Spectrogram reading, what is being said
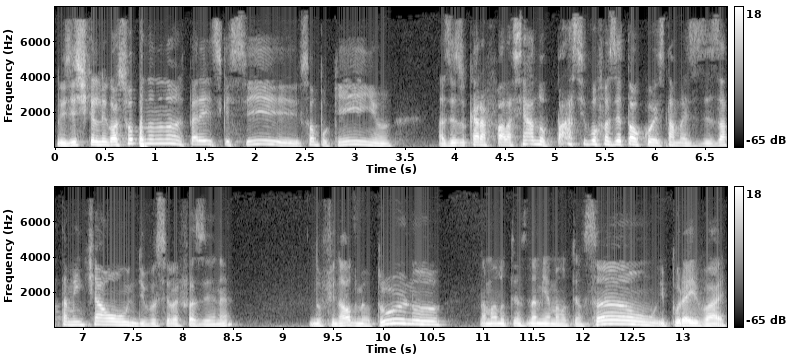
Não existe aquele negócio, opa, não, não, não, peraí, esqueci, só um pouquinho. Às vezes o cara fala assim, ah, no passe vou fazer tal coisa, tá, mas exatamente aonde você vai fazer, né? No final do meu turno, na, na minha manutenção e por aí vai.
